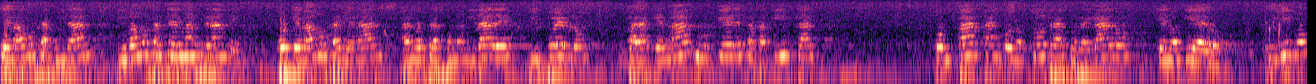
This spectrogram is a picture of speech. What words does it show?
que vamos a cuidar y vamos a hacer más grande porque vamos a llegar a nuestras comunidades y pueblos para que más mujeres zapatistas compartan con nosotras su regalo que nos dieron. Vivimos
